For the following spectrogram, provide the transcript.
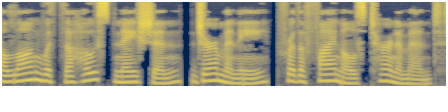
along with the host nation, Germany, for the finals tournament.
